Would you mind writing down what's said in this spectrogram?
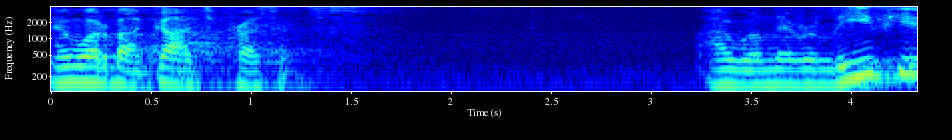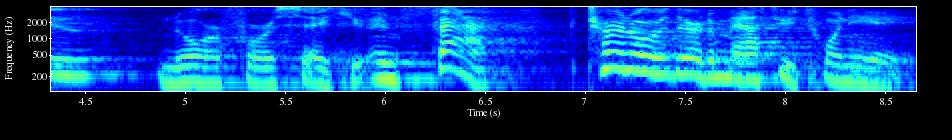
And what about God's presence? I will never leave you nor forsake you. In fact, turn over there to Matthew 28.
